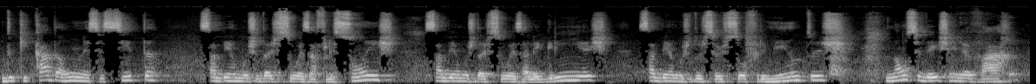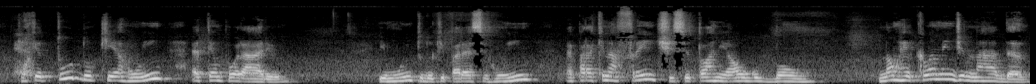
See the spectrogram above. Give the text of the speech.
do que cada um necessita sabemos das suas aflições, sabemos das suas alegrias, sabemos dos seus sofrimentos. Não se deixem levar, porque tudo o que é ruim é temporário. E muito do que parece ruim é para que na frente se torne algo bom. Não reclamem de nada.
